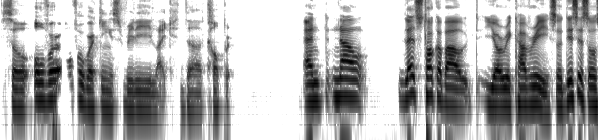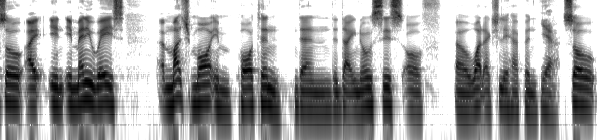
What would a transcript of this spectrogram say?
so over overworking is really like the culprit And now let's talk about your recovery. So this is also, I in in many ways, uh, much more important than the diagnosis of uh, what actually happened. yeah So,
